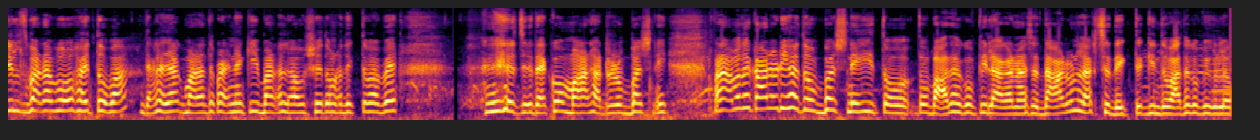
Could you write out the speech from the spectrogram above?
রিলস বানাবো, হয়তো বা। দেখা যাক, বানাতে পারি নাকি, বানালে অবশ্যই তোমরা দেখতে পাবে। যে দেখো, মার হাঁটার অভ্যাস নেই। মানে আমাদের কারোরই হয়তো অভ্যাস নেই, তো তো বাঁধাকপি লাগানো আছে। দারুণ লাগছে দেখতে কিন্তু বাঁধাকপিগুলো।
